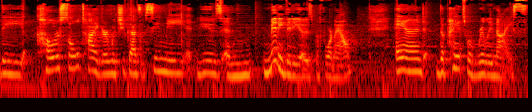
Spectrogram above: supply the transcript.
the Color Soul Tiger, which you guys have seen me use in many videos before now. And the paints were really nice.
